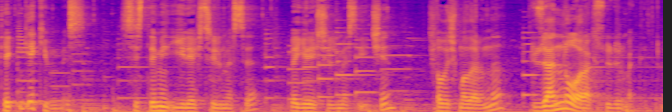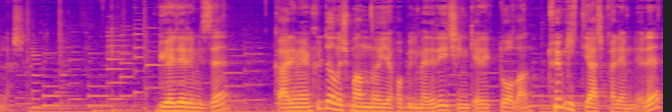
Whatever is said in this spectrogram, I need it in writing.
Teknik ekibimiz sistemin iyileştirilmesi ve geliştirilmesi için çalışmalarını düzenli olarak sürdürmektedirler. Üyelerimize gayrimenkul danışmanlığı yapabilmeleri için gerekli olan tüm ihtiyaç kalemleri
